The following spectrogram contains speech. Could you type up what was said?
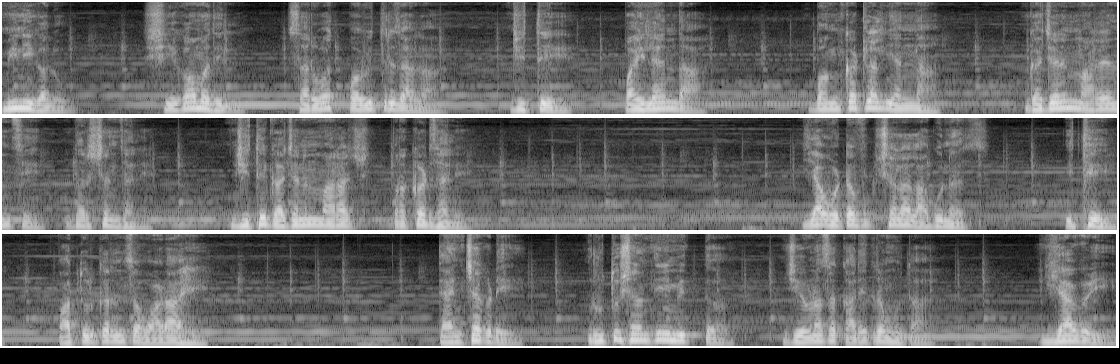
मी निघालो. शेगावमधील सर्वात पवित्र जागा जिथे पहिल्यांदा बंकटलाल यांना गजानन महाराजांचे दर्शन झाले जिथे गजानन महाराज प्रकट झाले. या वटवृक्षाला लागूनच इथे पातुरकरांचा वाडा आहे. त्यांच्याकडे ऋतुशांतीनिमित्त जेवणाचा कार्यक्रम होता. यावेळी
